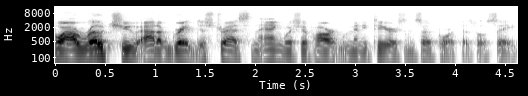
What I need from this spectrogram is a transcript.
for i wrote you out of great distress and anguish of heart with many tears and so forth as we'll see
